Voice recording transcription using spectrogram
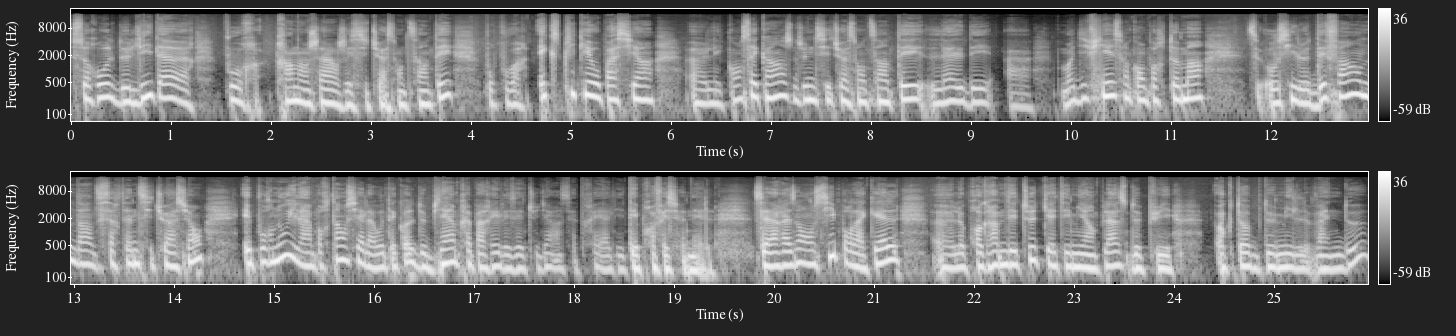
ce rôle de leader pour prendre en charge les situations de santé, pour pouvoir expliquer aux patients euh, les conséquences d'une situation de santé, l'aider à modifier son comportement, aussi le défendre dans certaines situations. Et pour nous, il est important aussi à la haute école de bien préparer les étudiants à cette réalité professionnelle. C'est la raison aussi pour laquelle euh, le programme d'études qui a été mis en place depuis octobre 2022,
